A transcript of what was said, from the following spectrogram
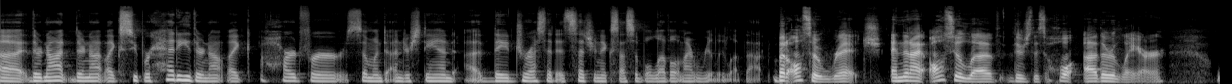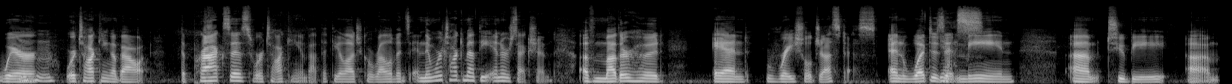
uh, they're not they're not like super heady. They're not like hard for someone to understand. Uh, they address it at such an accessible level, and I really love that. but also rich. And then I also love there's this whole other layer where Mm-hmm. we're talking about the praxis, we're talking about the theological relevance, and then we're talking about the intersection of motherhood and racial justice. And what does Yes. it mean um, to be um,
